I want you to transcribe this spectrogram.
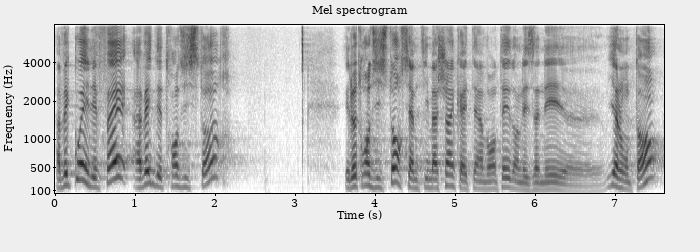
Avec quoi il est fait? Avec des transistors et le transistor, c'est un petit machin qui a été inventé dans les années, euh, il y a longtemps,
